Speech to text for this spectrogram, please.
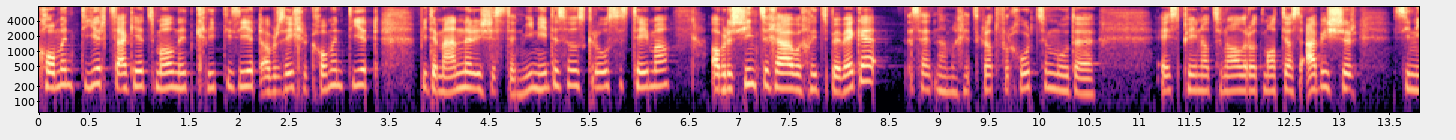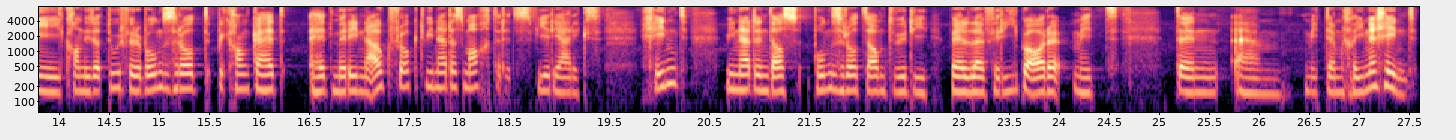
kommentiert, sage ich jetzt mal, nicht kritisiert, aber sicher kommentiert. Bei den Männern ist es dann wie nicht so ein grosses Thema. Aber es scheint sich auch ein bisschen zu bewegen. Es hat nämlich jetzt gerade vor kurzem, wo der SP-Nationalrat Matthias Ebischer seine Kandidatur für den Bundesrat bekannt gegeben hat, hat man ihn auch gefragt, wie er das macht. Er hat ein vierjähriges Kind, wie er denn das Bundesratsamt würde vereinbaren mit, den, ähm, mit dem kleinen Kind.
